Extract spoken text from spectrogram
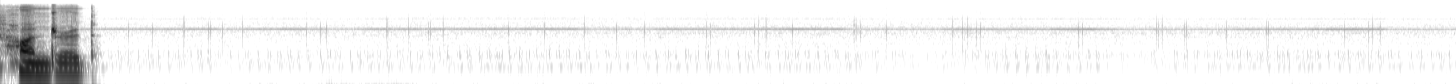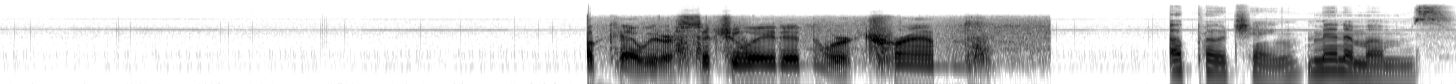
500. Okay, we are situated, we're trimmed. Approaching minimums.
